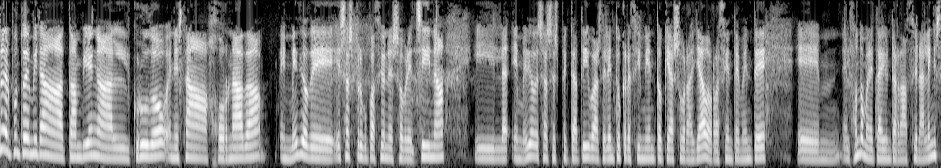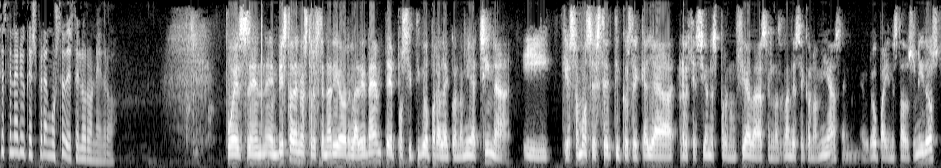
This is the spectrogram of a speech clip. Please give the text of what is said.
en el punto de mira también al crudo en esta jornada en medio de esas preocupaciones sobre China y en medio de esas expectativas de lento crecimiento que ha subrayado recientemente eh, el Fondo Monetario Internacional. En este escenario, ¿qué esperan ustedes del oro negro? Pues en, vista de nuestro escenario relativamente positivo para la economía china y que somos escépticos de que haya recesiones pronunciadas en las grandes economías, en Europa y en Estados Unidos,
